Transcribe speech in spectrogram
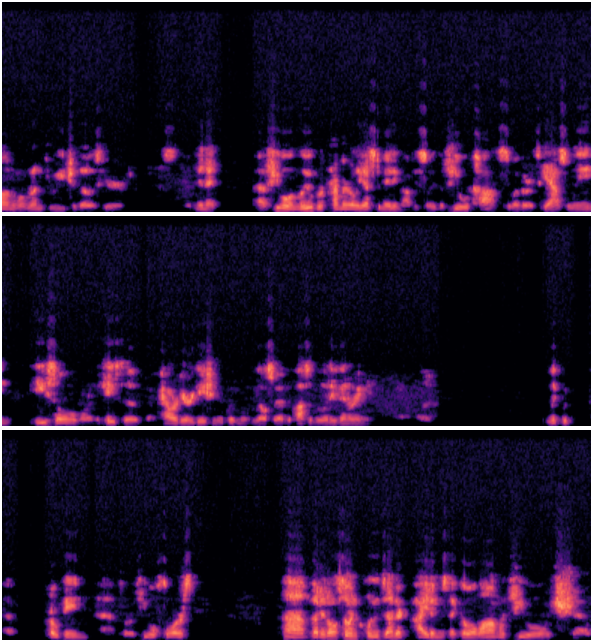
on. We'll run through each of those here in a minute. Uh, fuel and lube, we're primarily estimating, obviously, the fuel costs, whether it's gasoline, diesel, or in the case of powered irrigation equipment, we also have the possibility of entering uh, liquid uh, propane uh, for a fuel source. Uh, but it also includes other items that go along with fuel, which uh,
